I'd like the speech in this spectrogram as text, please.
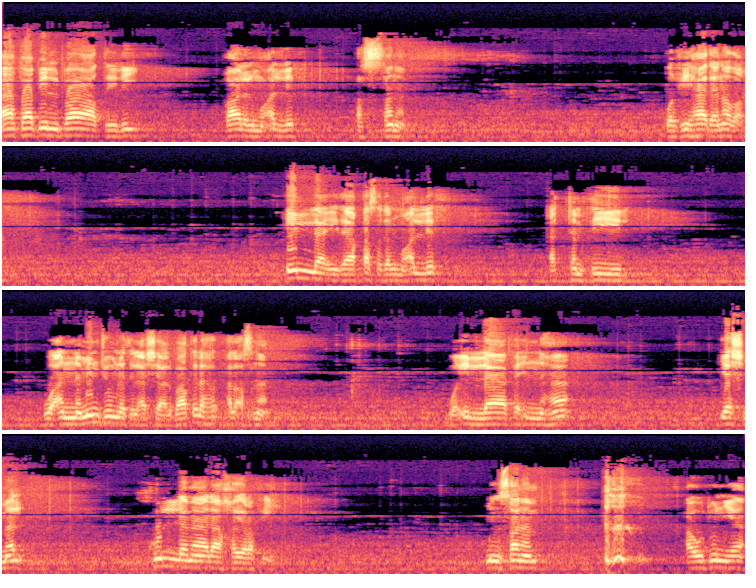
أفبالباطل قال المؤلف الصنم. وفي هذا نظر. إلا إذا قصد المؤلف التمثيل وأن من جملة الأشياء الباطلة الأصنام. وإلا فإنها يشمل كل ما لا خير فيه. من صنم أو دنيا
